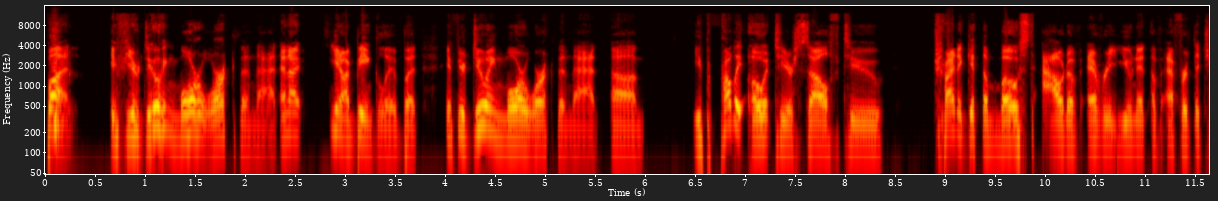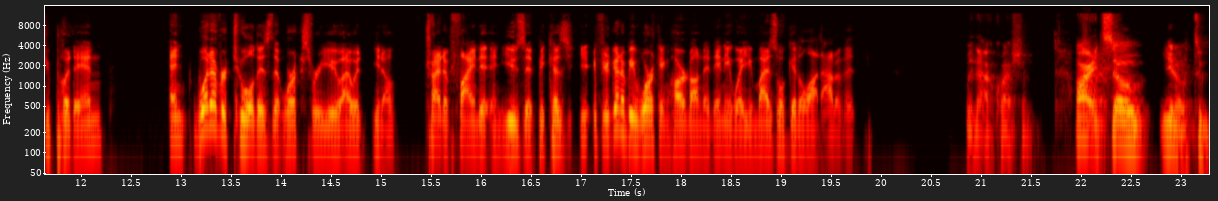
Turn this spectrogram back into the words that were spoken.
but if you're doing more work than that, and I you know, I'm being glib, but if you're doing more work than that, um, you probably owe it to yourself to try to get the most out of every unit of effort that you put in. And whatever tool it is that works for you, I would, you know, try to find it and use it because if you're going to be working hard on it anyway, you might as well get a lot out of it. Without question. All right. So, you know, to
